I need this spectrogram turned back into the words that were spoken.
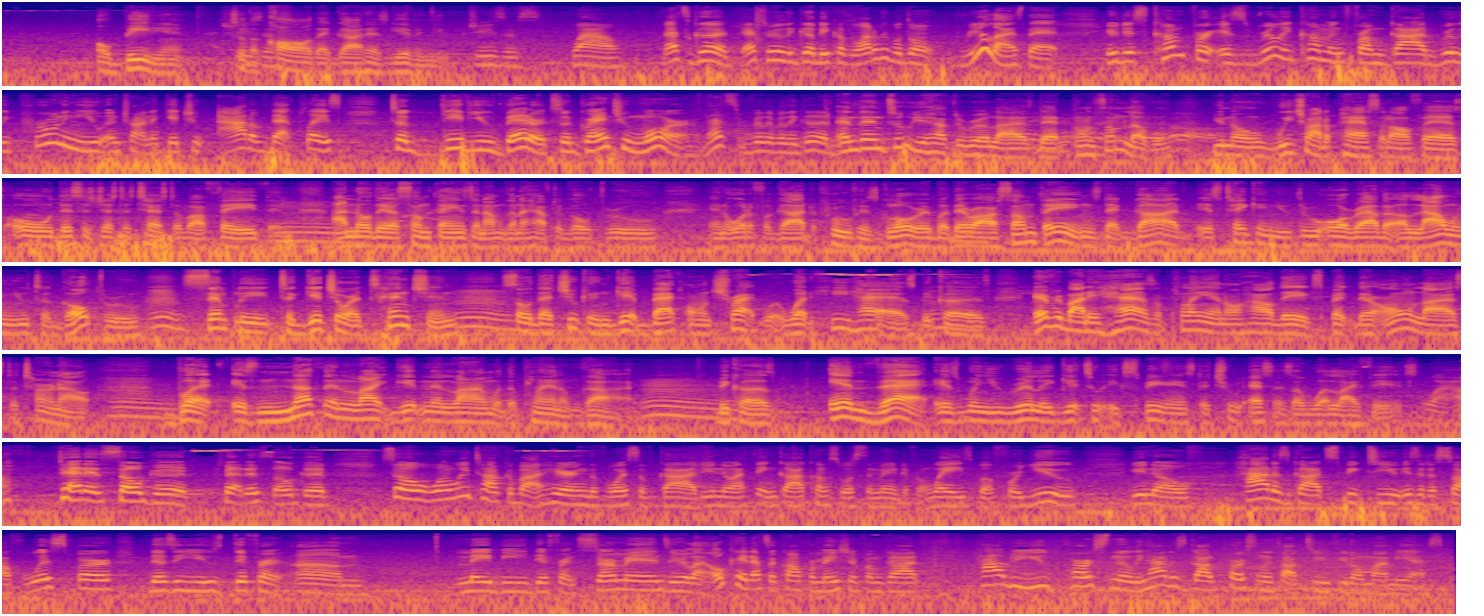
obedient to the call that God has given you. Jesus. Wow. That's good. That's really good because a lot of people don't realize that. Your discomfort is really coming from God really pruning you and trying to get you out of that place to give you better, to grant you more. That's really, really good. And then too, you have to realize that on some level, you know, we try to pass it off as, oh, this is just a test of our faith, and I know there are some things that I'm gonna have to go through in order for God to prove His glory. But there are some things that God is taking you through, or rather allowing you to go through, mm. simply to get your attention, mm. so that you can get back on track with what He has. Mm-hmm. Because everybody has a plan on how they expect their own lives to turn out, mm. but it's nothing like getting in line with the plan of God. Mm. Because in that is when you really get to experience the true essence of what life is. Wow. That is so good. That is so good. So, when we talk about hearing the voice of God, you know, I think God comes to us in many different ways. But for you, you know, how does God speak to you? Is it a soft whisper? Does He use different, um, maybe different sermons? And you're like, okay, that's a confirmation from God. How do you personally, how does God personally talk to you, if you don't mind me asking?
